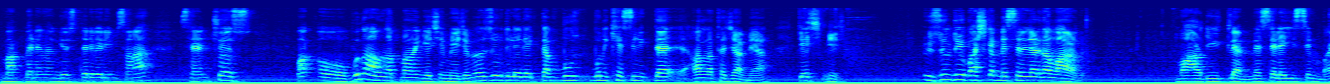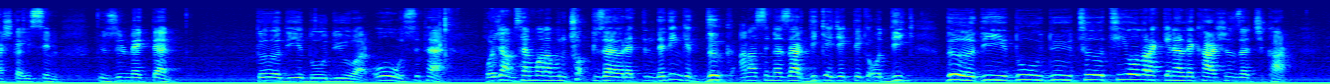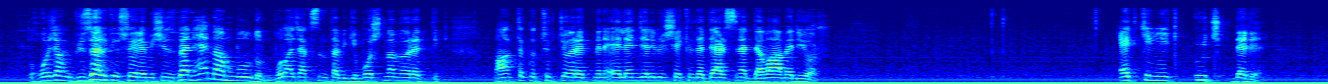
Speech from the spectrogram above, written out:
Bak ben hemen gösteri vereyim sana. Sen çöz. Bak o bunu anlatmadan geçemeyeceğim. Özür dilerekten bu bunu kesinlikle anlatacağım ya. Geçmeyeceğim. Üzüldüğü başka meseleler de vardı. Vardı yüklem, mesele isim, başka isim. Üzülmekten. Dı diye du diye var. Oo süper. Hocam sen bana bunu çok güzel öğrettin. Dedin ki dık anası mezar dik ecekteki o dik dı di du dü tı ti olarak genelde karşınıza çıkar. Hocam güzel söylemişsiniz. Ben hemen buldum. Bulacaksın tabii ki. Boşuna mı öğrettik? Mantıklı Türkçe öğretmeni eğlenceli bir şekilde dersine devam ediyor. Etkinlik 3 dedi.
